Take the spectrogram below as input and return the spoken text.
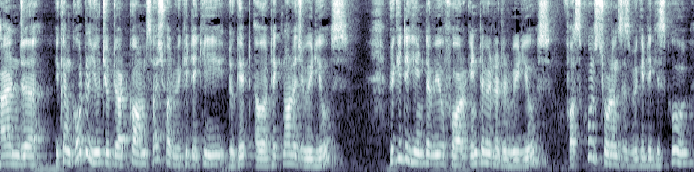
And uh, you can go to youtube.com, search for Wikitechy to get our technology videos. Wikitechy interview for interview related videos. For school students is Wikitechy School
